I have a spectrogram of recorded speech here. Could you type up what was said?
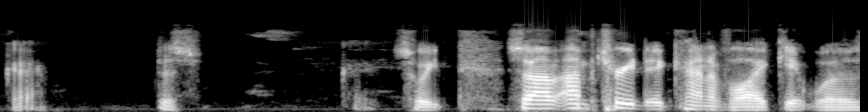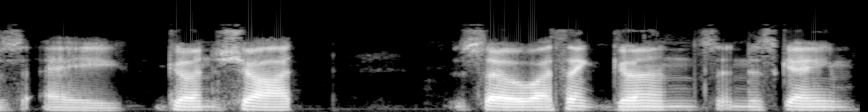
Okay. Just, okay, sweet. So I'm, I'm treating it kind of like it was a gunshot. So I think guns in this game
